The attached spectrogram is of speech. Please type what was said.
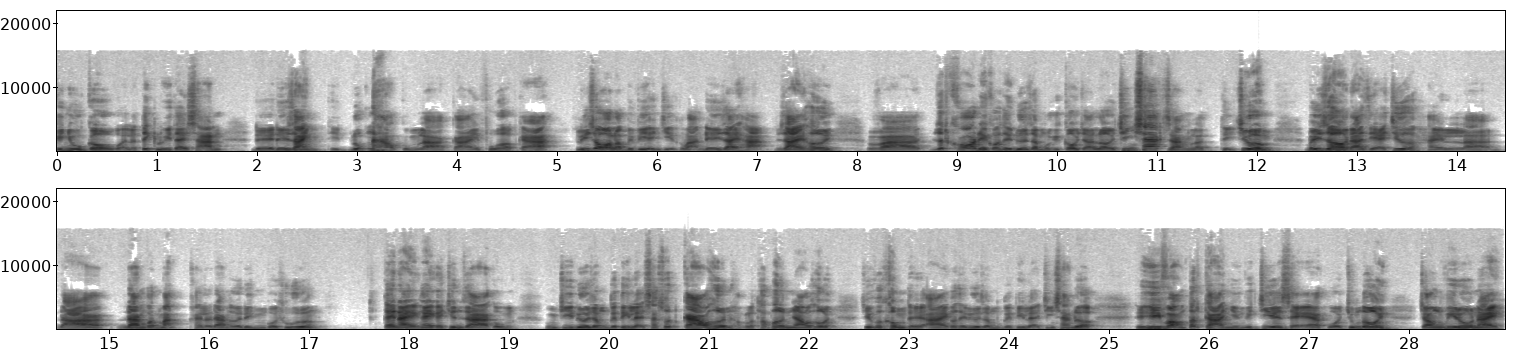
cái nhu cầu gọi là tích lũy tài sản để để dành thì lúc nào cũng là cái phù hợp cả. Lý do là bởi vì anh chị các bạn để dài hạn, dài hơi và rất khó để có thể đưa ra một cái câu trả lời chính xác rằng là thị trường bây giờ đã rẻ chưa hay là đã đang còn mắc hay là đang ở đỉnh của xu hướng. Cái này ngay cái chuyên gia cũng cũng chỉ đưa ra một cái tỷ lệ xác suất cao hơn hoặc là thấp hơn nhau thôi, chứ không thể ai có thể đưa ra một cái tỷ lệ chính xác được thì hy vọng tất cả những cái chia sẻ của chúng tôi trong video này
